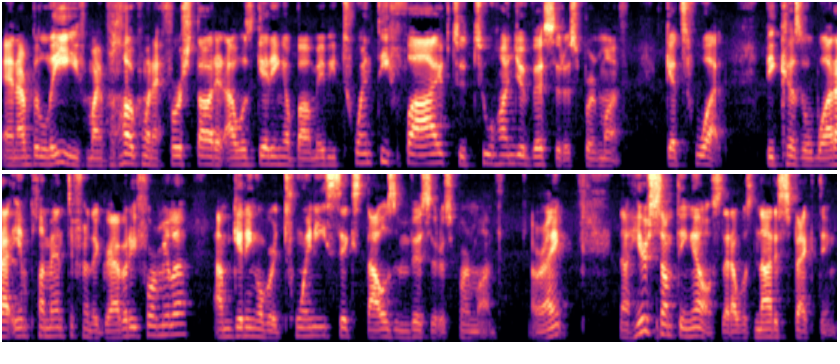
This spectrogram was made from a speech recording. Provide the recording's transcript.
And I believe my blog, when I first started, I was getting about maybe 25 to 200 visitors per month. Guess what? Because of what I implemented from the gravity formula, I'm getting over 26,000 visitors per month. All right. Now here's something else that I was not expecting.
